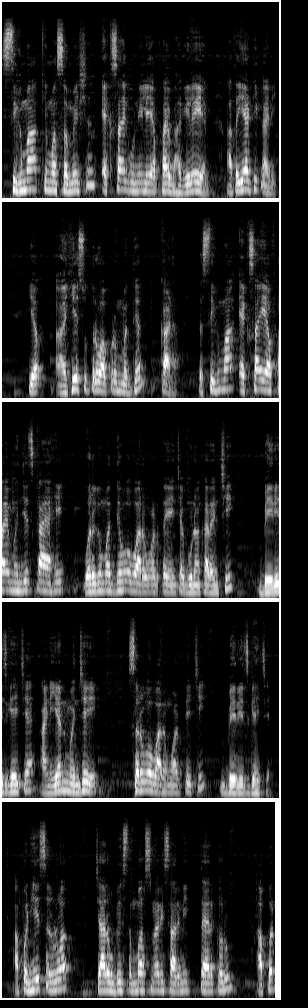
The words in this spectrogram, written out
सिग्मा किंवा समेशन एक्स आय गुणिले एफ आय भागिले एन आता या ठिकाणी या हे सूत्र वापरून मध्य काढा. तर sigma X I F I म्हणजेच काय आहे? वर्गमध्य व वारंवारता यांच्या गुणाकारांची बेरीज घ्यायची आहे आणि एन म्हणजे सर्व वारंवारतेची बेरीज घ्यायची आहे. आपण हे सर्व चार उभे स्तंभ असणारी सारणी तयार करून आपण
